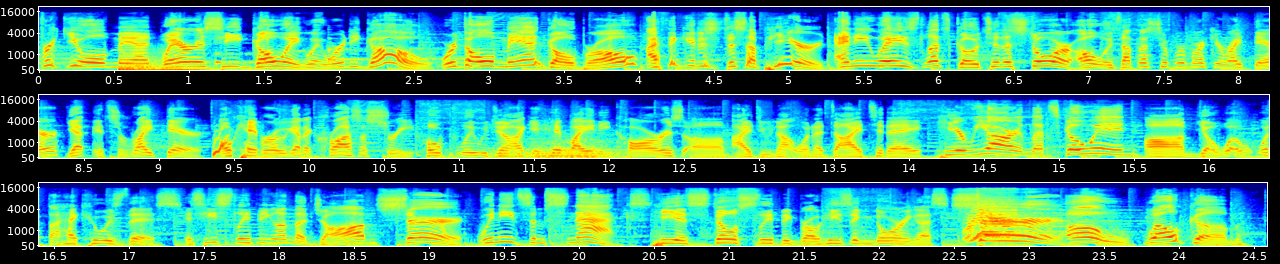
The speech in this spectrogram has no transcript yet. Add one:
freak you, old man. Where is he going? Wait, where'd he go? Where'd the old man go, bro? I think he just disappeared. Anyways, let's go to the store. Oh, is that the supermarket right there? Yep, it's right there. Okay, bro, we gotta cross the street. Hopefully, we do not get hit by any cars. Um, I do not want to die today. Here we are. Let's go in. Um, yo, what, what the heck? Who is this? Is he sleeping on the job? Sir, we need some snacks. He is still sleeping, bro. He's ignoring us. Sir! Oh, welcome club.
